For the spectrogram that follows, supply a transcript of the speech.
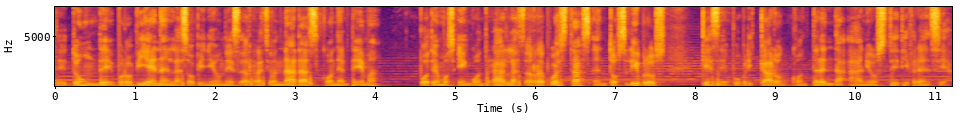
¿De dónde provienen las opiniones relacionadas con el tema? Podemos encontrar las respuestas en dos libros que se publicaron con 30 años de diferencia.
